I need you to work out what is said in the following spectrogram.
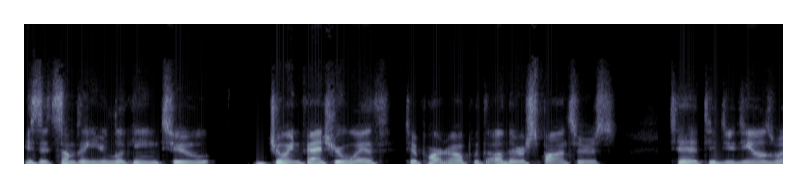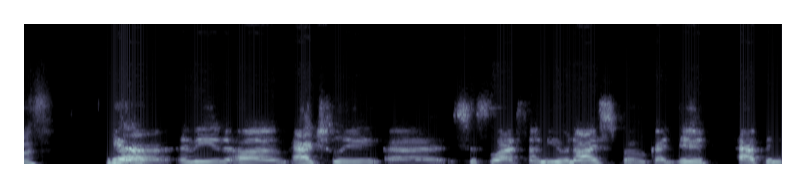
is it something you're looking to joint venture with, to partner up with other sponsors to to do deals with? Yeah, I mean, um, actually, uh, since the last time you and I spoke, I did happen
